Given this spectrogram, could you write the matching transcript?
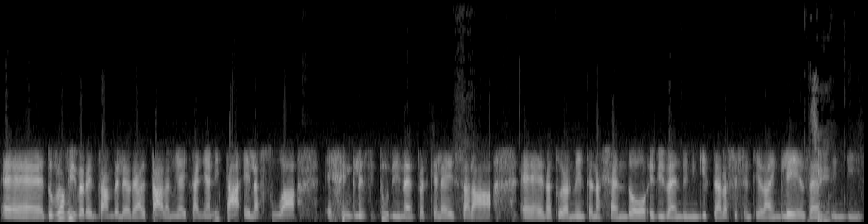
eh, dovrò vivere entrambe le realtà, la mia italianità e la sua eh, inglesitudine perché lei sarà eh, naturalmente nascendo e vivendo in Inghilterra si sentirà inglese. Sì. Quindi...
